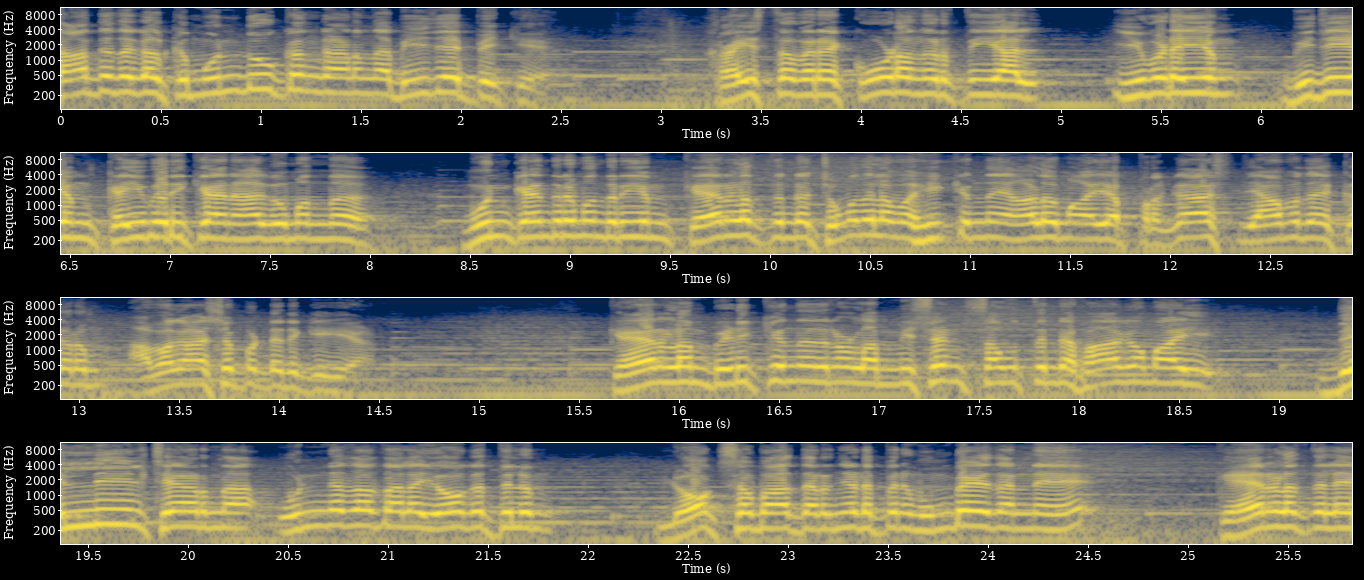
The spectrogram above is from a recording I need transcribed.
സാധ്യതകൾക്ക് മുൻതൂക്കം കാണുന്ന ബി ജെ പിക്ക് ക്രൈസ്തവരെ കൂടെ നിർത്തിയാൽ ഇവിടെയും വിജയം കൈവരിക്കാനാകുമെന്ന് മുൻ കേന്ദ്രമന്ത്രിയും കേരളത്തിന്റെ ചുമതല വഹിക്കുന്നയാളുമായ പ്രകാശ് ജാവദേക്കറും അവകാശപ്പെട്ടിരിക്കുകയാണ്. കേരളം പിടിക്കുന്നതിനുള്ള മിഷൻ സൗത്തിന്റെ ഭാഗമായി ദില്ലിയിൽ ചേർന്ന ഉന്നതതല യോഗത്തിലും ലോക്സഭാ തെരഞ്ഞെടുപ്പിന് മുമ്പേ തന്നെ കേരളത്തിലെ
